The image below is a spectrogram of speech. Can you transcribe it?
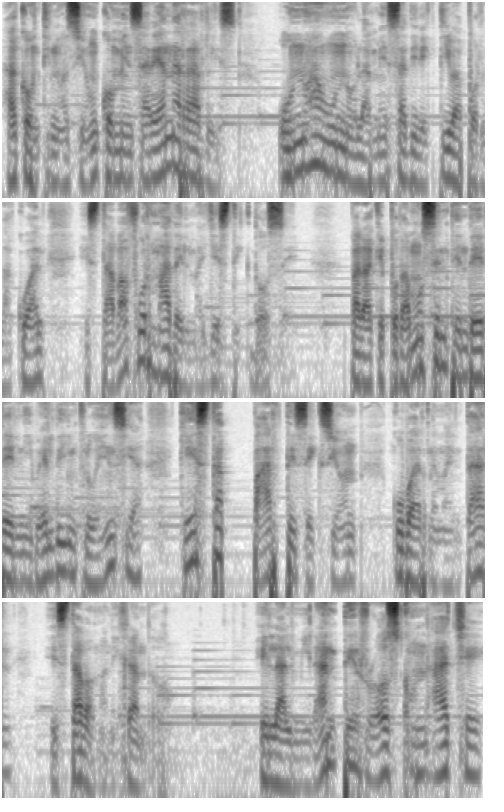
A continuación comenzaré a narrarles uno a uno la mesa directiva por la cual estaba formada el Majestic 12 para que podamos entender el nivel de influencia que esta parte sección gubernamental estaba manejando. El almirante Roscoe H.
